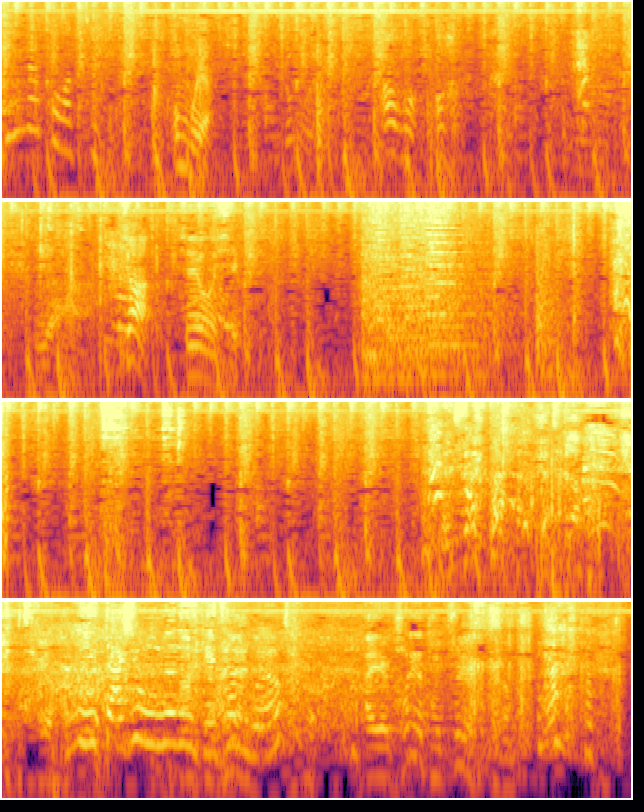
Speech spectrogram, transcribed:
힘들 것 같아. 어, 뭐야? 이야. 자, 조영호 씨. 이 다시 오면은 괜찮은 거예요? 아, 이거 허리가 덜 풀렸어, 잠깐만.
